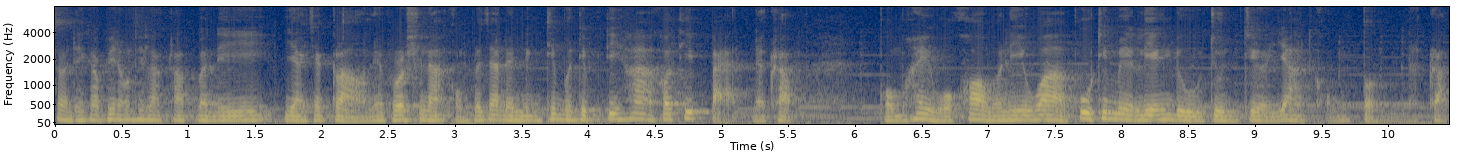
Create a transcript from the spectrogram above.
สวัสดีครับพี่น้องที่รักครับ วันนี้อยากจะกล่าวในพระวจนะของพระเจ้าในหนึ่งที่บทที่5ข้อที่ 8 นะครับ ผมให้หัวข้อวันนี้ว่าผู้ที่ไม่เลี้ยงดูจุนเจือญาติของตนนะครับ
